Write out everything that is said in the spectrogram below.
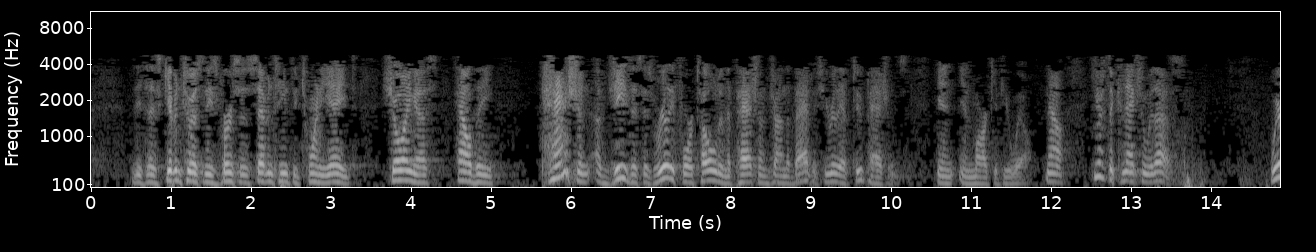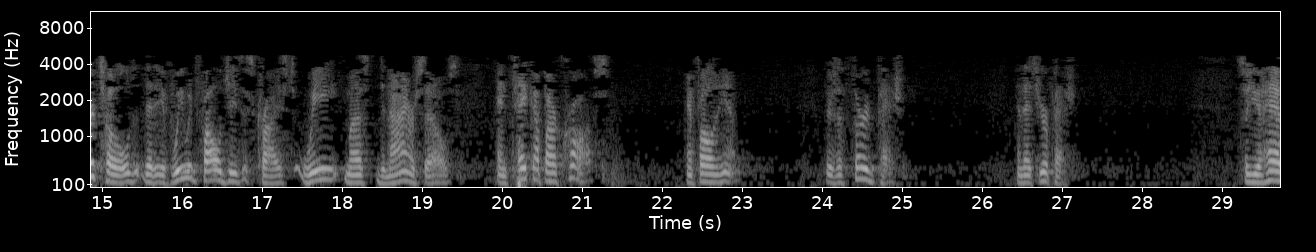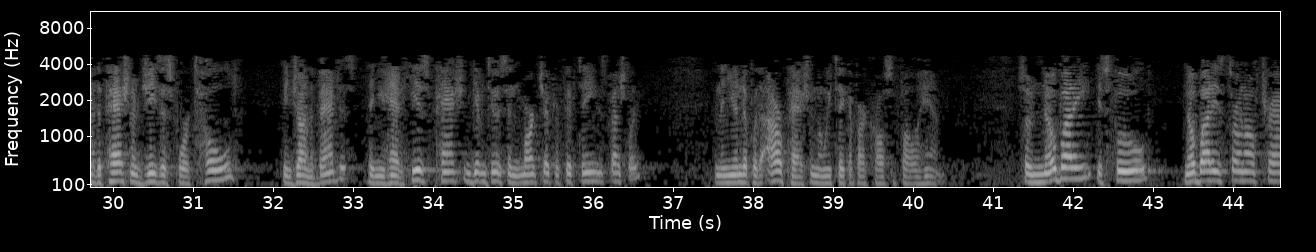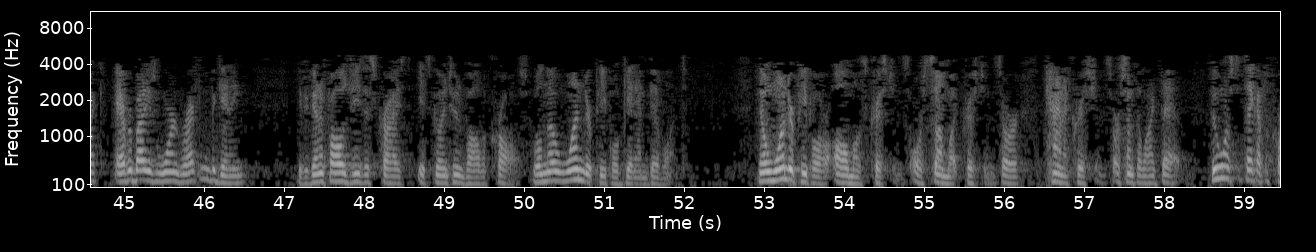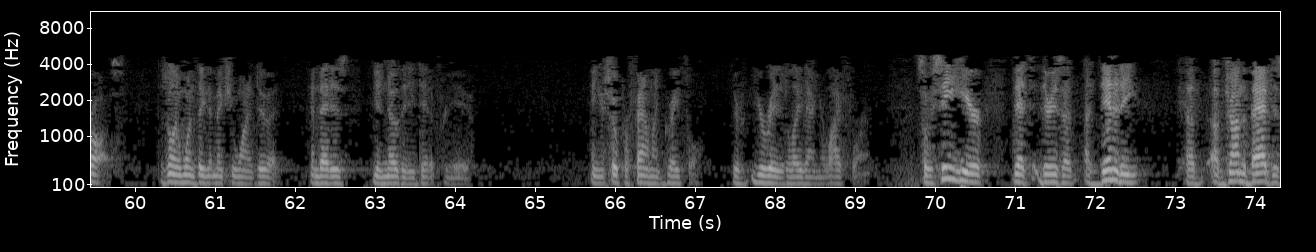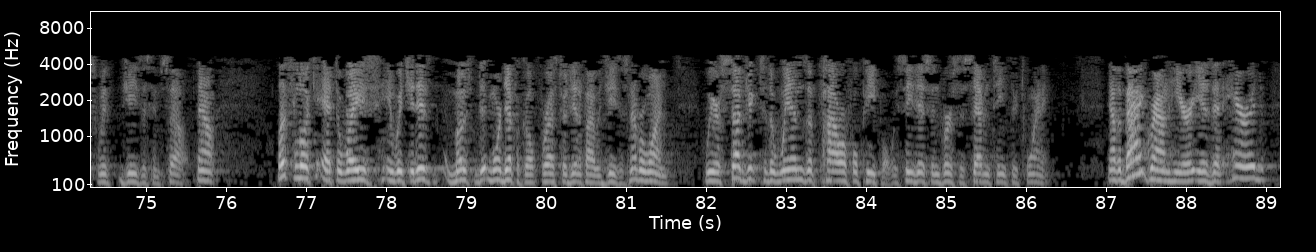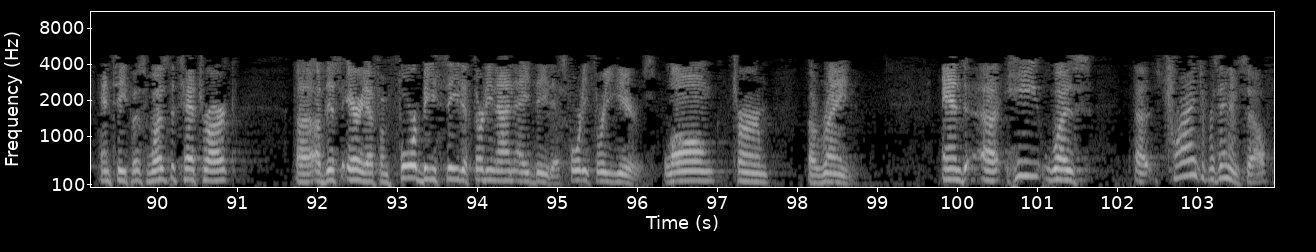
that is given to us in these verses 17 through 28, showing us how the passion of Jesus is really foretold in the passion of John the Baptist. You really have two passions in, in Mark, if you will. Now, here's the connection with us. We're told that if we would follow Jesus Christ, we must deny ourselves and take up our cross and follow Him. There's a third passion, and that's your passion. So you have the passion of Jesus foretold in John the Baptist, then you have His passion given to us in Mark chapter 15 especially, and then you end up with our passion when we take up our cross and follow Him. So nobody is fooled Nobody is thrown off track. Everybody's warned right from the beginning. If you're going to follow Jesus Christ, it's going to involve a cross. Well, no wonder people get ambivalent. No wonder people are almost Christians or somewhat Christians or kind of Christians or something like that. Who wants to take up a cross? There's only one thing that makes you want to do it, and that is you know that He did it for you. And you're so profoundly grateful. You're, you're ready to lay down your life for Him. So we see here that there is an identity of, of John the Baptist with Jesus himself. Now, let's look at the ways in which it is most more difficult for us to identify with Jesus. Number one, we are subject to the whims of powerful people. We see this in verses 17 through 20. Now, the background here is that Herod Antipas was the tetrarch uh, of this area from 4 BC to 39 AD. That's 43 years. Long term uh, reign. And uh, he was uh, trying to present himself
